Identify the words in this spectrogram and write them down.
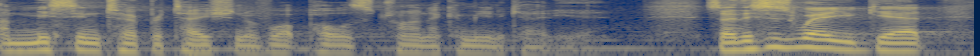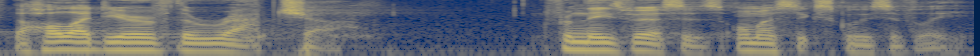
a misinterpretation of what Paul's trying to communicate here. So, this is where you get the whole idea of the rapture from these verses almost exclusively.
